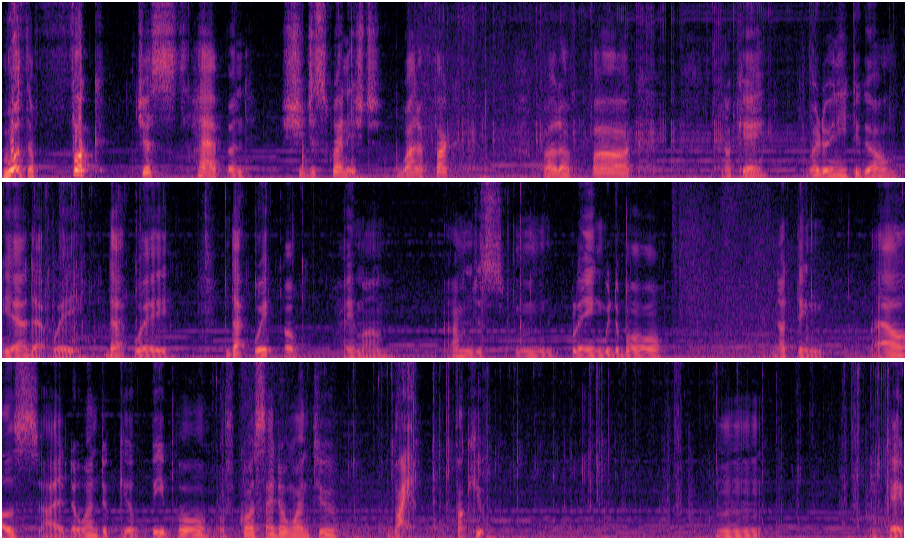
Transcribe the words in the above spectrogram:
what the fuck just happened? She just vanished. What the fuck? What the fuck? Okay, where do we need to go? Yeah, that way. That way. That way. Oh, hey mom. I'm just mm, playing with the ball. Nothing else. I don't want to kill people. Of course I don't want to. Buy it. Fuck you. Hmm. Okay,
